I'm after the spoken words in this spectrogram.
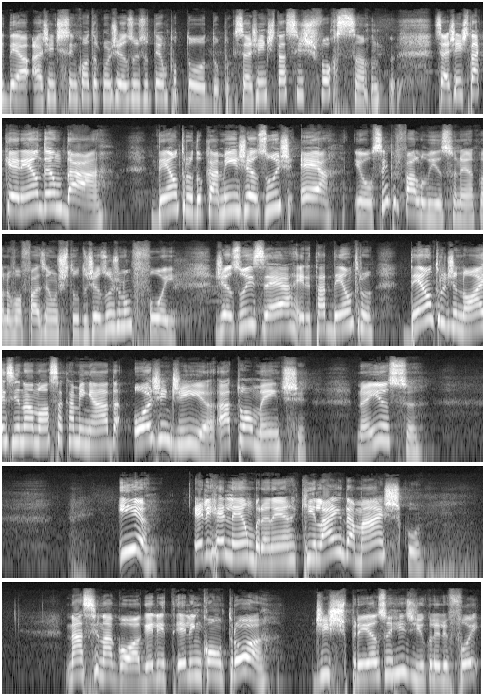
ideal, a gente se encontra com Jesus o tempo todo, porque se a gente está se esforçando, se a gente está querendo andar dentro do caminho, Jesus é. Eu sempre falo isso, né? Quando eu vou fazer um estudo, Jesus não foi. Jesus é. Ele está dentro, dentro de nós e na nossa caminhada hoje em dia, atualmente. Não é isso? E ele relembra, né, que lá em Damasco, na sinagoga, ele, ele encontrou desprezo e ridículo. Ele foi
